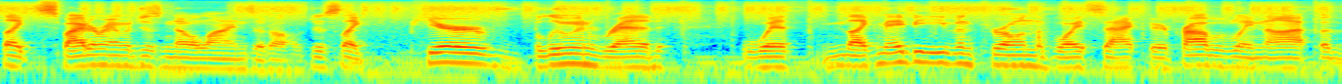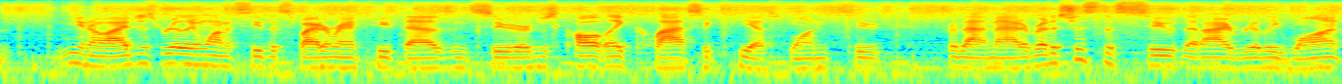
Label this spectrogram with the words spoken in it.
like Spider-Man with just no lines at all, just like pure blue and red with like maybe even throwing the voice actor, probably not, but you know, I just really want to see the Spider-Man 2000 suit or just call it like classic PS1 suit for that matter, but it's just the suit that I really want.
